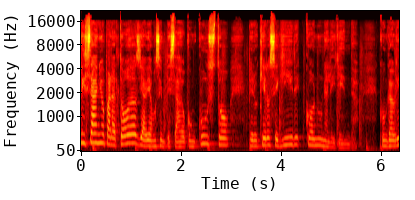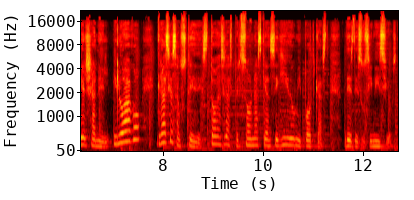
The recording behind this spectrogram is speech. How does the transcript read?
feliz año para todos. Ya habíamos empezado con Custo, pero quiero seguir con una leyenda con Gabriel Chanel. Y lo hago gracias a ustedes, todas las personas que han seguido mi podcast desde sus inicios.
